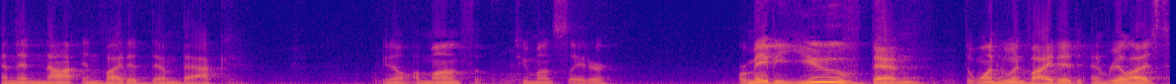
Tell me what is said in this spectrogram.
and then not invited them back? You know, a month, two months later. Or maybe you've been the one who invited and realized,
